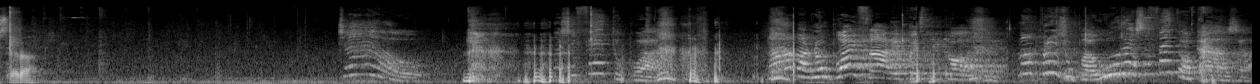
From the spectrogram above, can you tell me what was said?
Buonasera. Ciao! Cosa sei fatto qua? Mamma, non puoi fare queste cose! Ma ho preso paura e sei fatto a casa!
